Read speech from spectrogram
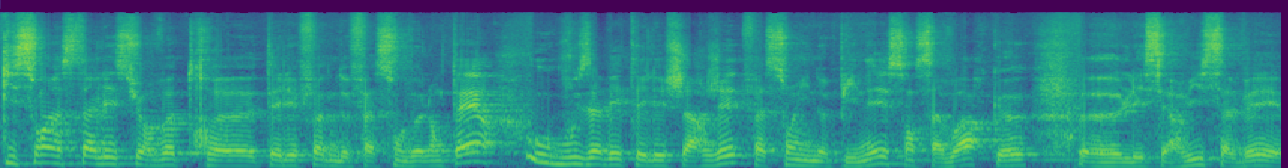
qui sont installés sur votre euh, téléphone de façon volontaire ou que vous avez téléchargé de façon inopinée sans savoir que euh, les services avaient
